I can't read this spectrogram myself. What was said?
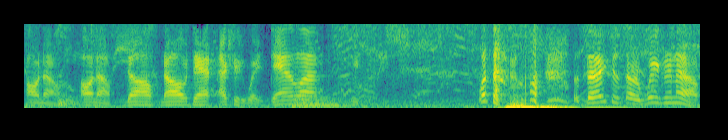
Oh no. Oh no. No. No. Dan. Actually, wait. Dandelion. What the? what the heck just started wiggling out?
